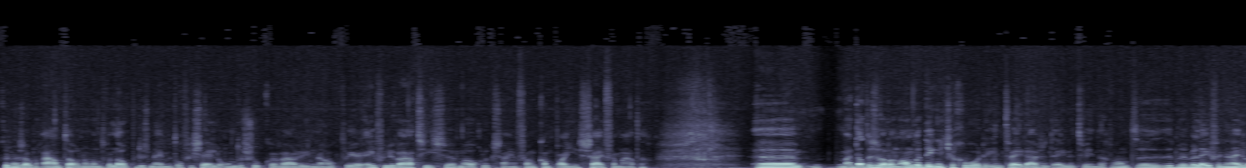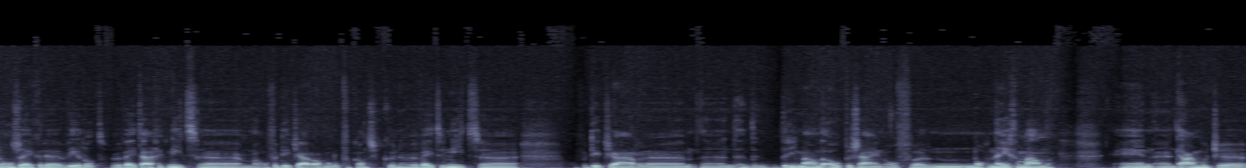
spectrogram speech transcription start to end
kunnen we ze ook nog aantonen, want we lopen dus mee met officiële onderzoeken waarin ook weer evaluaties uh, mogelijk zijn van campagnes, cijfermatig. Uh, maar dat is wel een ander dingetje geworden in 2021. Want uh, we leven in een hele onzekere wereld. We weten eigenlijk niet of we dit jaar allemaal op vakantie kunnen. We weten niet of we dit jaar drie maanden open zijn of nog negen maanden. En daar moet je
